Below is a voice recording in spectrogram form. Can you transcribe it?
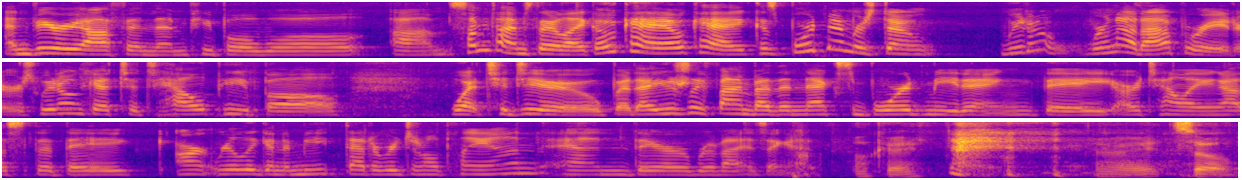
And very often then people will um, sometimes they're like okay okay because board members don't we don't we're not operators. We don't get to tell people what to do. But I usually find by the next board meeting, they are telling us that they aren't really going to meet that original plan and they're revising it. Okay. All right. So,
